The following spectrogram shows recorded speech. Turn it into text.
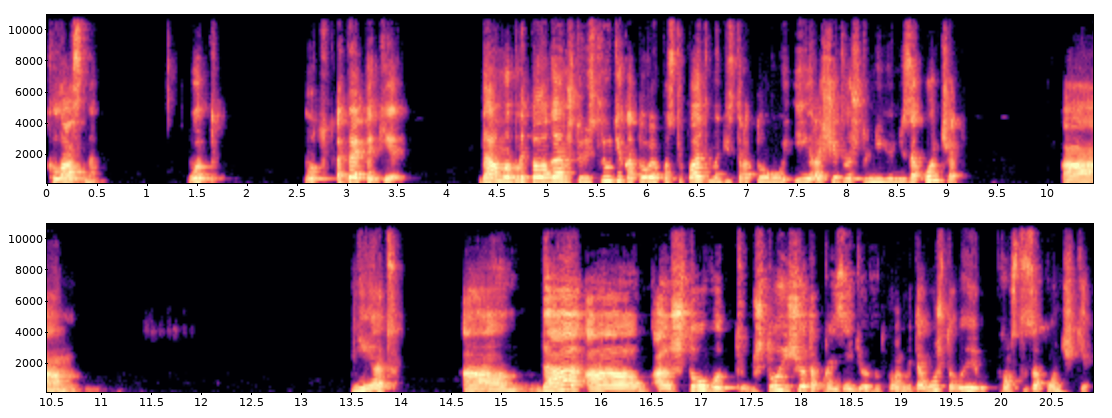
Классно. Вот, вот опять-таки, да, мы предполагаем, что есть люди, которые поступают в магистратуру и рассчитывают, что они ее не закончат. Нет. А, да, а, а что вот, что еще-то произойдет, вот кроме того, что вы просто закончите,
